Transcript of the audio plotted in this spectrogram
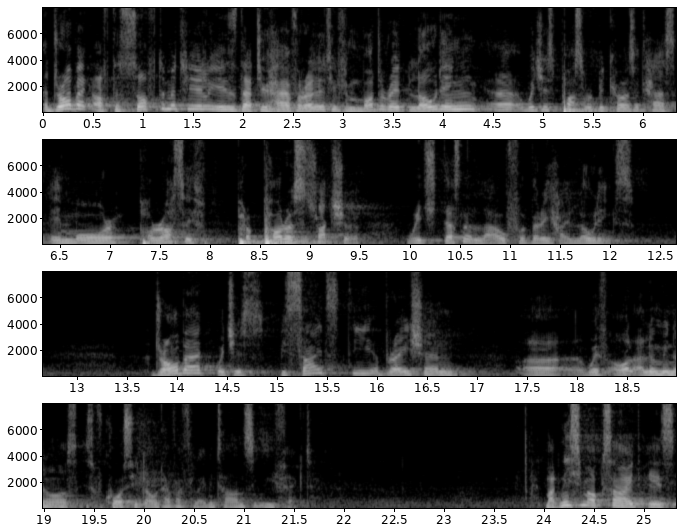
A drawback of the softer material is that you have a relatively moderate loading, uh, which is possible because it has a more porous, porous structure, which doesn't allow for very high loadings. A drawback, which is besides the abrasion uh, with all aluminas, is of course you don't have a flame retardancy effect. Magnesium oxide is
